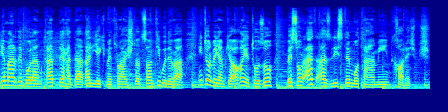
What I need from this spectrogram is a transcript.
یه مرد بلند قد حداقل یک متر و هشتاد سانتی بوده و اینطور بگم که آقای توزو به سرعت از لیست متهمین خارج میشه.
